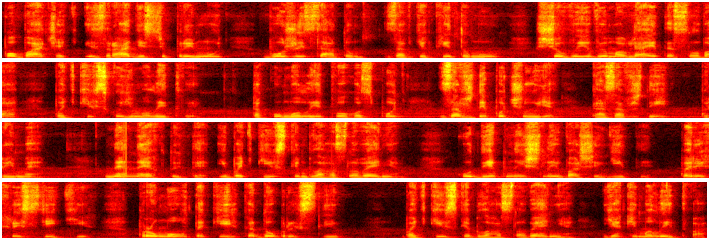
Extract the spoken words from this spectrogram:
побачать і з радістю приймуть Божий задум завдяки тому, що ви вимовляєте слова батьківської молитви. Таку молитву Господь завжди почує та завжди прийме. Не нехтуйте і батьківським благословенням. Куди б не йшли ваші діти, перехрестіть їх, промовте кілька добрих слів. Батьківське благословення, як і молитва,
